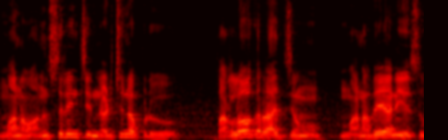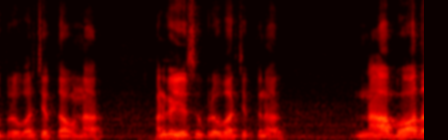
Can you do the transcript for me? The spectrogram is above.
మనం అనుసరించి నడిచినప్పుడు పరలోక రాజ్యము మనదే అని యేసుప్రభు వారు చెప్తా ఉన్నారు. కనుక యేసుప్రభు వారు చెప్తున్నారు నా బోధ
